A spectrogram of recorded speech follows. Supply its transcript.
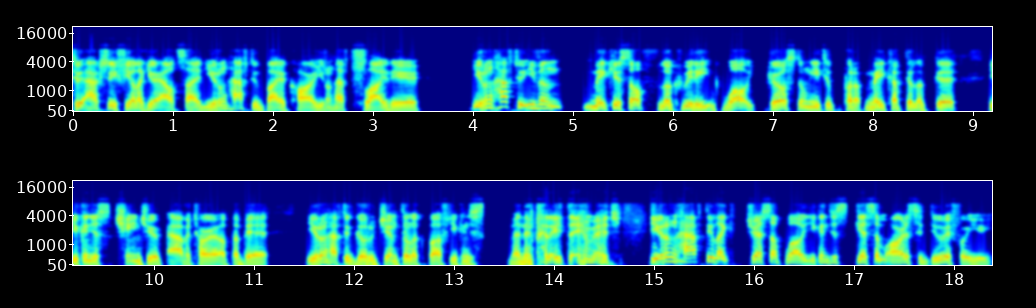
to actually feel like you're outside. You don't have to buy a car. You don't have to fly there. You don't have to even make yourself look really well. Girls don't need to put up makeup to look good. You can just change your avatar up a bit. You don't have to go to gym to look buff. You can just manipulate the image. You don't have to like dress up well. You can just get some artists to do it for you.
